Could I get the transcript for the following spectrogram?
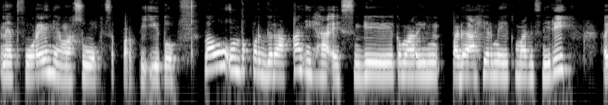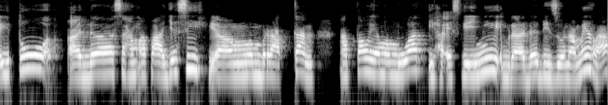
net foreign yang masuk seperti itu. Lalu untuk pergerakan IHSG kemarin pada akhir Mei kemarin sendiri itu ada saham apa aja sih yang memberatkan atau yang membuat IHSG ini berada di zona merah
